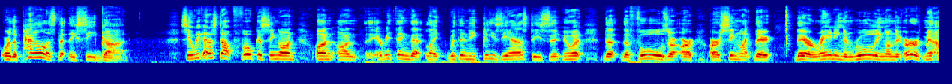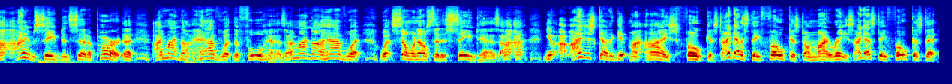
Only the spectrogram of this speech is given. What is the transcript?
or the palace that they see God. See, we got to stop focusing on on on everything that like within Ecclesiastes. You know what? The the fools are are, are seem like they're they are reigning and ruling on the earth. Man, I, I am saved and set apart. Uh, I might not have what the fool has. I might not have what what someone else that is saved has. I, I you know, I, I just got to get my eyes focused. I got to stay focused on my race. I got to stay focused that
